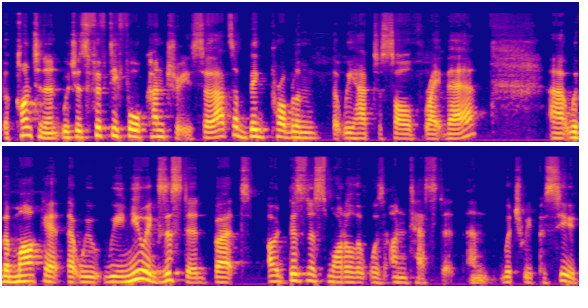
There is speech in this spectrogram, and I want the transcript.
the continent, which is 54 countries. So that's a big problem that we had to solve right there uh, with a market that we, we knew existed, but a business model that was untested and which we pursued.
